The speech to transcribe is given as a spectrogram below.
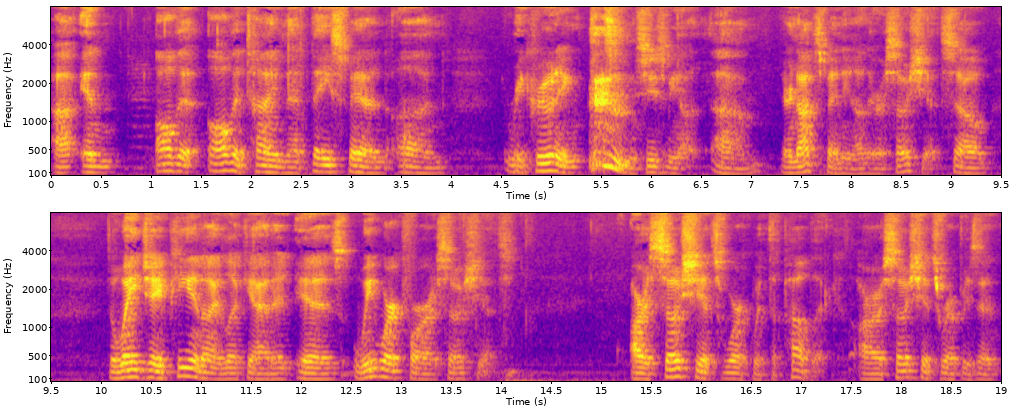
uh, and all the all the time that they spend on recruiting, excuse me, um, they're not spending on their associates. So the way JP and I look at it is we work for our associates. Our associates work with the public. Our associates represent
